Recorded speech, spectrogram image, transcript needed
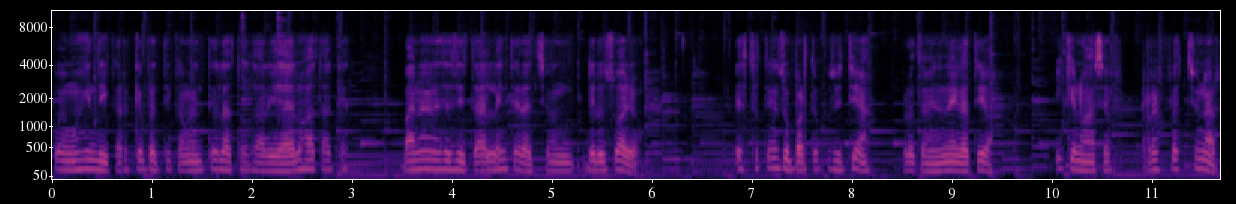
podemos indicar que prácticamente la totalidad de los ataques van a necesitar la interacción del usuario. Esto tiene su parte positiva, pero también negativa, y que nos hace reflexionar.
